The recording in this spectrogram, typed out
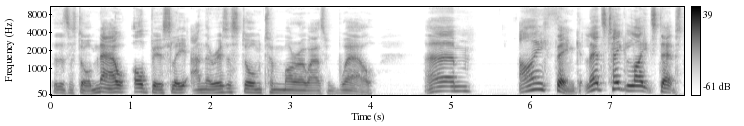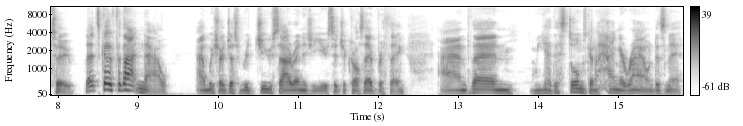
that there's a storm now, obviously, and there is a storm tomorrow as well. Um, I think let's take light steps too. Let's go for that now, and we shall just reduce our energy usage across everything. And then, yeah, this storm's going to hang around, isn't it?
